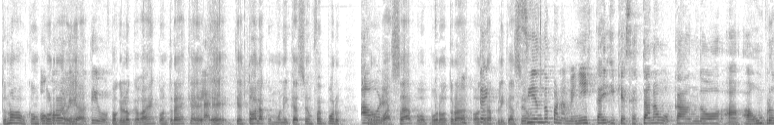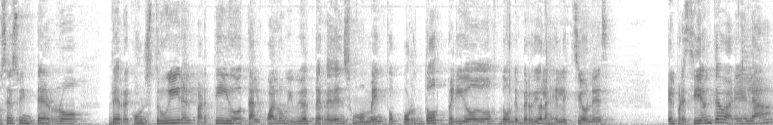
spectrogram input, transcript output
Tú no vas a buscar un O correo ya, porque lo que vas a encontrar es que, Claro. eh, que toda la comunicación fue por, WhatsApp o por otra, Usted, otra aplicación. Siendo panameñista y que se están abocando a, a un proceso interno de reconstruir el partido tal cual lo vivió el PRD en su momento por dos periodos donde perdió las elecciones, el presidente Varela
